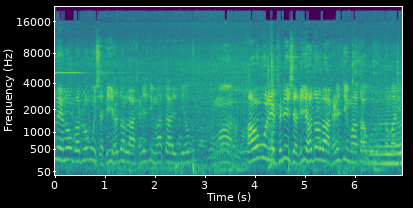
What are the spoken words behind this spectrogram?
અને એનો બદલો હું સધી હજાર લાખણીથી માતા આલી દઉં. આવું હું લેખની સધી હજાર લાખણીથી માતા બોલું. તમારી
